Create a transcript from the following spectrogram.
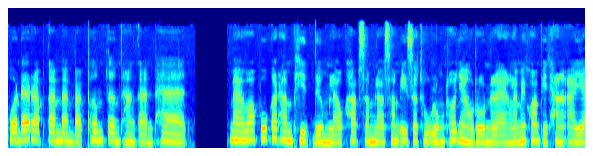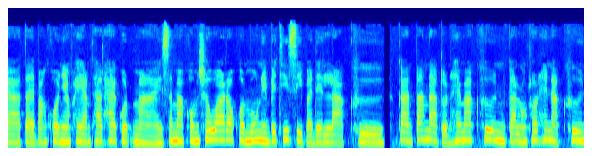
ควรได้รับการบำบัดเพิ่มเติมทางการแพทย์ แม้ว่าผู้กระทำผิดดื่มแล้วขับซ้ำแล้วซ้ำอีกจะถูกลงโทษอย่างรุนแรง และมีความผิดทางอาญาแต่บางคนยังพยายามท้าทายกฎหมาย สมาคมเชื่อว่าเราควรมุ่งเน้นไปที่ 4 ประเด็นหลัก คือ การตั้งด่านตรวจให้มากขึ้น การลงโทษให้หนักขึ้น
